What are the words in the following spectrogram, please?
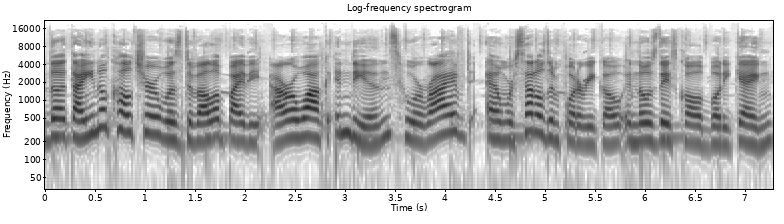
The Taino culture was developed by the Arawak Indians who arrived and were settled in Puerto Rico, in those days called Boriquén,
